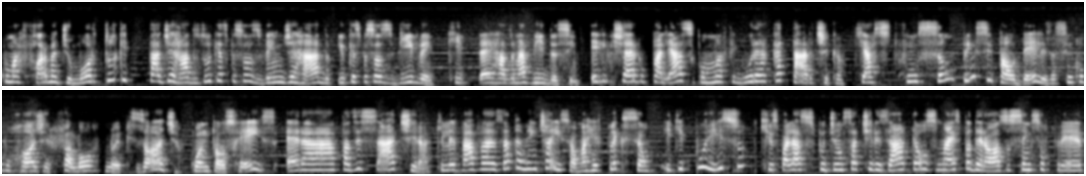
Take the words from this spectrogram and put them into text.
com uma forma de humor tudo que tá de errado, tudo que as pessoas veem de errado e o que as pessoas vivem que é errado na vida, assim. Ele enxerga o palhaço como uma figura catártica, que a função principal deles, assim como Roger falou no episódio, quanto aos reis, era fazer sátira, que levava exatamente a isso, a uma reflexão, e que por isso que os palhaços podiam satirizar até os mais poderosos sem sofrer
